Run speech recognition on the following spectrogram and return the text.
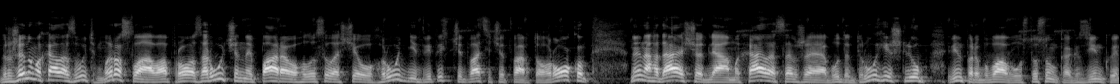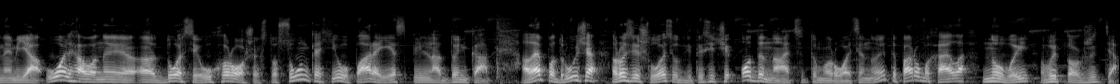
Дружину Михайла звуть Мирослава. Про заручини пара оголосила ще у грудні 2024 року. Ну і нагадаю, що для Михайла це вже буде другий шлюб. Він перебував у стосунках з жінкою на ім'я Ольга. Вони е, досі у хороших стосунках, і у пари є спільна донька. Але подружжя розійшлось у 2011 році. Ну і тепер у Михайла новий виток життя.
